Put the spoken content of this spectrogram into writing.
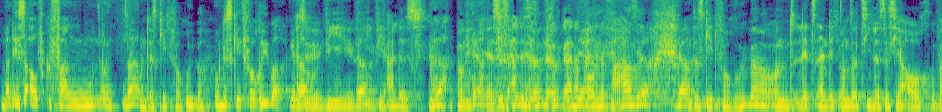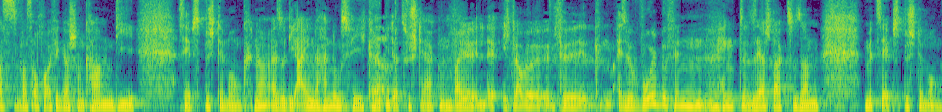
man ist aufgefangen und ne, und es geht vorüber und es geht vorüber, genau. Also wie wie, ja. wie alles, ne? ja. Ja. es ist alles in irgendeiner Form eine Phase und es geht vorüber und letztendlich unser Ziel ist es ja auch, was was auch häufiger schon kam, die Selbstbestimmung, ne? also die eigene Handlungsfähigkeit wieder zu stärken, weil äh, ich glaube für also Wohlbefinden hängt sehr stark zusammen mit Selbstbestimmung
